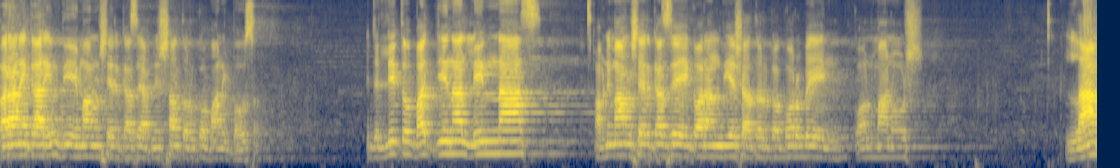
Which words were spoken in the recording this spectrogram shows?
কোরআনে কারিম দিয়ে মানুষের কাছে আপনি সতর্ক বাণী পৌঁছান। এই যে লিতুবাজ্জিনা লিন-নাস আপনি মানুষের কাছে কোরআন দিয়ে সতর্ক করবেন। কোন মানুষ লাম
